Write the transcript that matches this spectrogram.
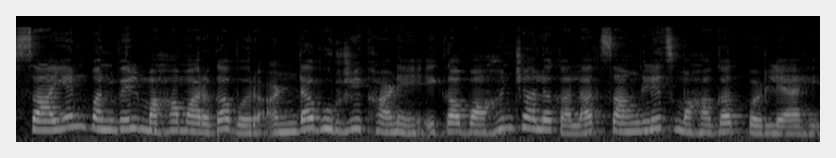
सायन पनवेल महामार्गावर अंडाबुर्जी खाणे एका वाहनचालकाला चांगलेच महागात पडले आहे.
